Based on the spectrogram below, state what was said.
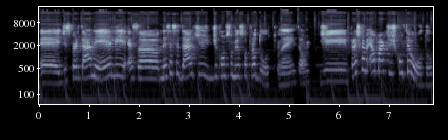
é, despertar nele essa necessidade de consumir o seu produto, né? Então, de praticamente é o marketing de conteúdo,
